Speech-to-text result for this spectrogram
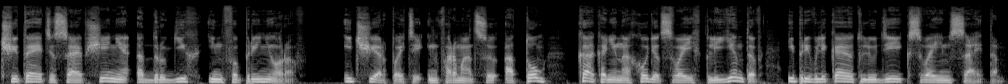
Читайте сообщения от других инфопренеров и черпайте информацию о том, как они находят своих клиентов и привлекают людей к своим сайтам.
